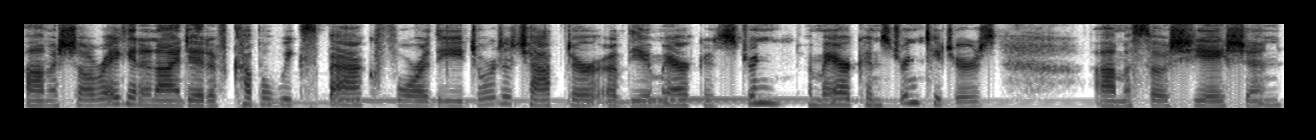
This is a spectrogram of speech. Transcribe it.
uh, Michelle Reagan, and I did a couple weeks back for the Georgia chapter of the American String, American String Teachers um, Association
